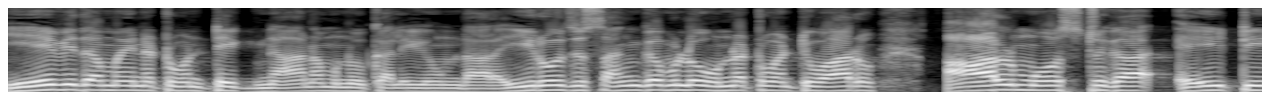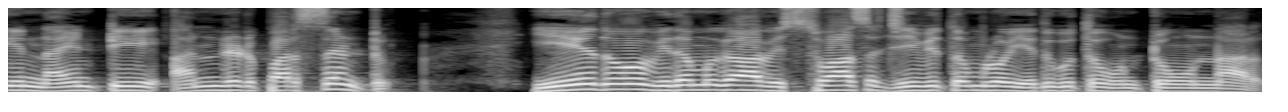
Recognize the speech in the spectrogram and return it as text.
ఏ విధమైనటువంటి జ్ఞానమును కలిగి ఉండాలి? ఈరోజు సంఘములో ఉన్నటువంటి వారు ఆల్మోస్ట్గా ఎయిటీ నైంటీ హండ్రెడ్ పర్సెంట్ ఏదో విధముగా విశ్వాస జీవితంలో ఎదుగుతూ ఉంటూ ఉన్నారు.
